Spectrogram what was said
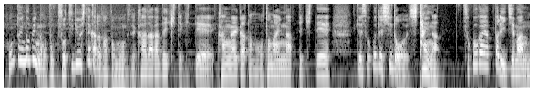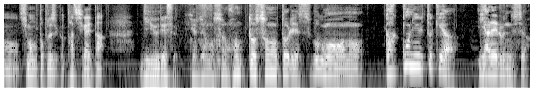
本当に伸びるのも僕卒業してからだと思うんですよ。体ができてきて考え方も大人になってきてでそこで指導したいな。そこがやっぱり一番の島本プロジェクトを立ち上げた理由です。いやでもその本当その通りです。僕もあの学校にいる時はやれるんですよ。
